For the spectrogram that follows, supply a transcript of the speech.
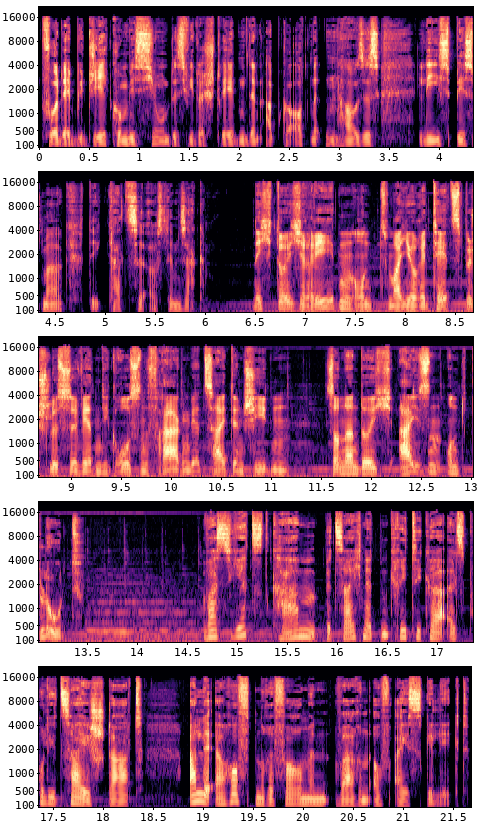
Vor der Budgetkommission des widerstrebenden Abgeordnetenhauses ließ Bismarck die Katze aus dem Sack. Nicht durch Reden und Majoritätsbeschlüsse werden die großen Fragen der Zeit entschieden, sondern durch Eisen und Blut. Was jetzt kam, bezeichneten Kritiker als Polizeistaat. Alle erhofften Reformen waren auf Eis gelegt.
